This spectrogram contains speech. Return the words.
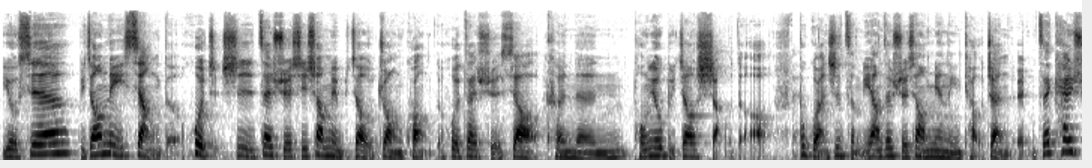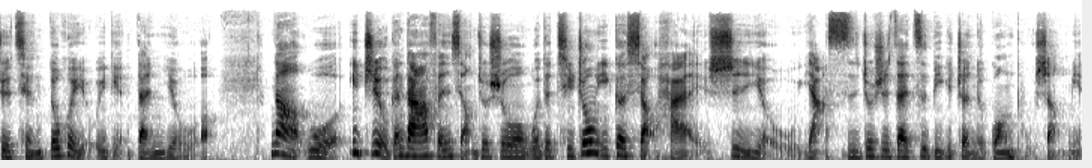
有些比较内向的，或者是在学习上面比较有状况的，或者在学校可能朋友比较少的哦，不管是怎么样，在学校面临挑战的人，在开学前都会有一点担忧哦。那我一直有跟大家分享，就说我的其中一个小孩是有雅思，就是在自闭症的光谱上面。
